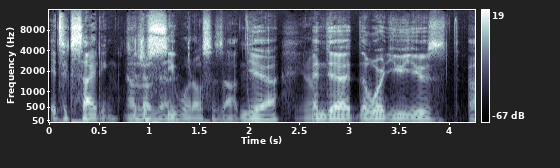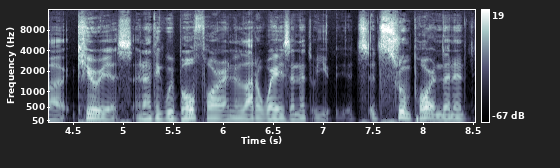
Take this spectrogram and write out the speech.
it's exciting I to just that. see what else is out there. yeah. you know? And uh, the word you used, uh, curious, and I think we both are in a lot of ways, and it, it's it's so important, and it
